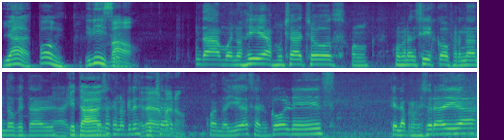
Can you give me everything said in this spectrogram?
Ya, pon. Y dice. Vamos. Buenos días muchachos, Juan, Juan Francisco, Fernando, ¿qué tal? Ay, ¿Qué tal? Cosas que no quieres ¿Qué tal, escuchar hermano? cuando llegas al cole es que la profesora diga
